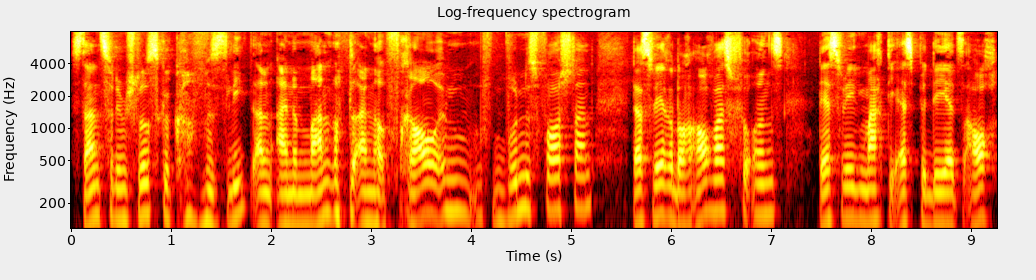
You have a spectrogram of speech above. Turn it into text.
ist dann zu dem Schluss gekommen, es liegt an einem Mann und einer Frau im Bundesvorstand. Das wäre doch auch was für uns. Deswegen macht die SPD jetzt auch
